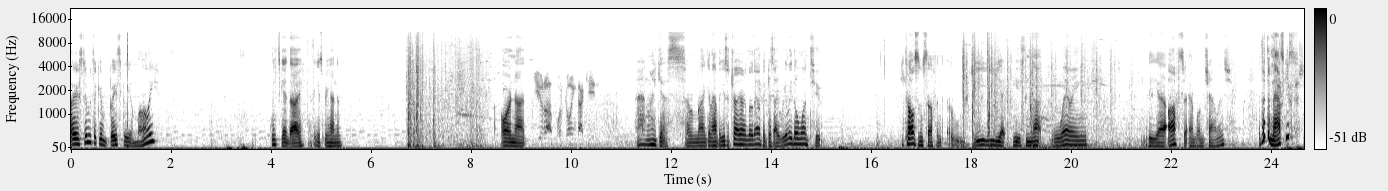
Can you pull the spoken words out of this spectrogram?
I assume it's like a, basically a molly? He's gonna die. I think it's behind him. Or not. Gear up. We're going back in. Uh, and I guess am I gonna have to use a tryhard loadout because I really don't want to. He calls himself an OG, yet he's not wearing the uh, officer emblem challenge. Is that Damascus?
